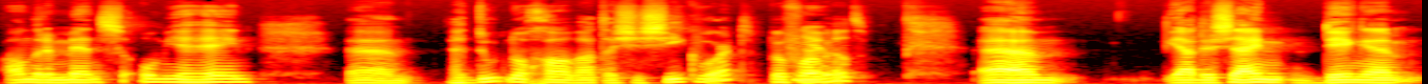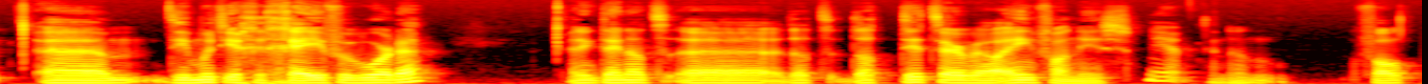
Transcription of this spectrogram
andere mensen om je heen. Ehm, het doet nogal wat als je ziek wordt, bijvoorbeeld. Ja, ja er zijn dingen ehm, die moeten je gegeven worden. En ik denk dat, eh, dat, dat dit er wel één van is. Ja. En dan, valt,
